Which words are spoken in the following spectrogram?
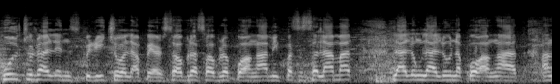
Cultural and Spiritual Affairs. Sobra-sobra po ang aming pasasalamat, lalong-lalo na po ang, at, ang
